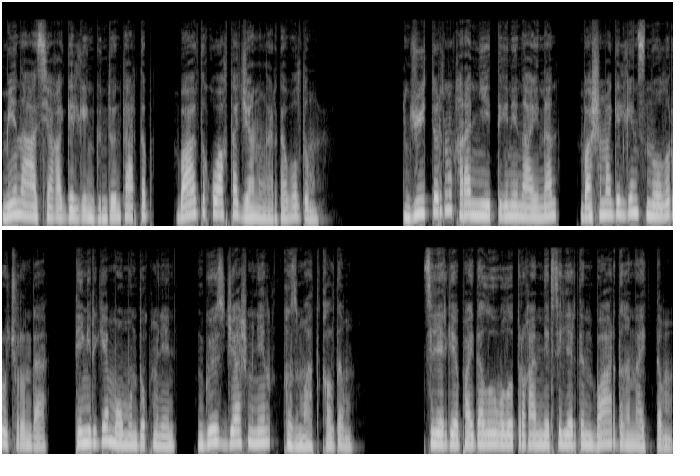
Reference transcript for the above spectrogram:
мен асияга келген күндөн тартып бардык убакта жаныңарда болдум. Жүйүттөрдүн кара ниеттигинин айынан башыма келген сыноолор учурунда теңирге момундук менен көз жаш менен кызмат кылдым силерге пайдалуу боло турган нерселердин бардыгын айттым.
